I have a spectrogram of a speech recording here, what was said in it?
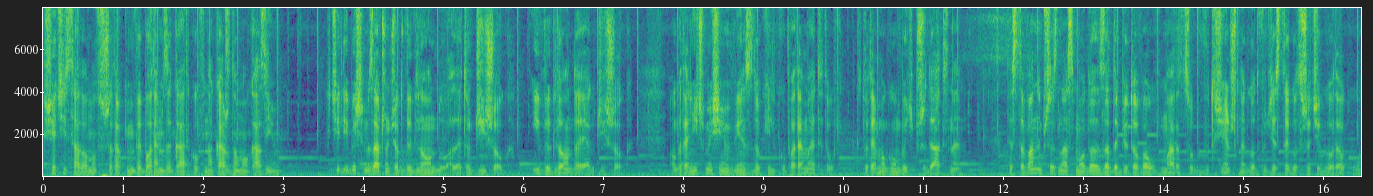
sieci salonów z szerokim wyborem zegarków na każdą okazję. Chcielibyśmy zacząć od wyglądu, ale to G-Shock i wygląda jak G-Shock. Ograniczmy się więc do kilku parametrów, które mogą być przydatne. Testowany przez nas model zadebiutował w marcu 2023 roku.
